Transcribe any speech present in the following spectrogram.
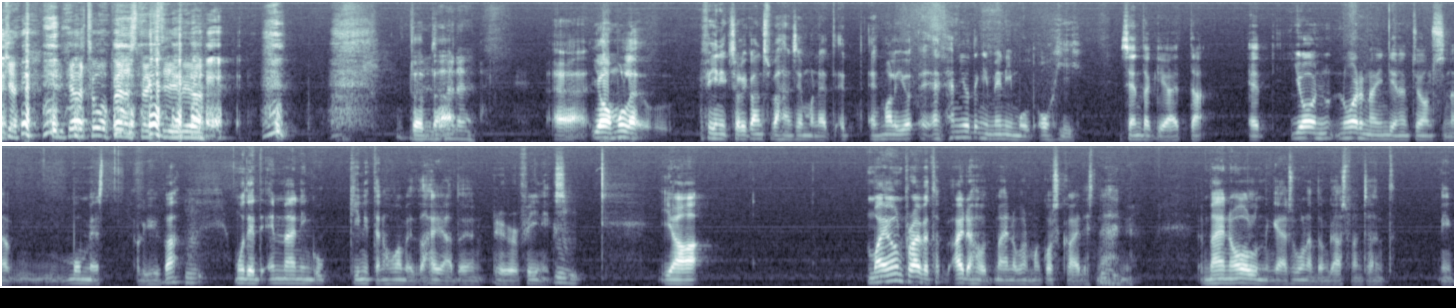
ikä, ikä tuo perspektiiviä. Tota, ää, joo, mulle Phoenix oli myös vähän semmoinen, että, että, että, mä olin, että hän jotenkin meni multa ohi sen takia, että, että joo, nuorena Indiana Jonesina mun mielestä oli hyvä, mm. mutta et en mä niinku kiinnittänyt huomiota toi River Phoenix. Mm. Ja My Own Private Idaho mä en ole varmaan koskaan edes mm. nähnyt. Mä en ole ollut mikään suunnaton Gus Van Sant niin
